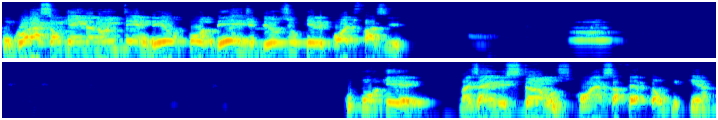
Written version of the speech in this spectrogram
Um coração que ainda não entendeu o poder de Deus e o que ele pode fazer. O porquê nós ainda estamos com essa fé tão pequena.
